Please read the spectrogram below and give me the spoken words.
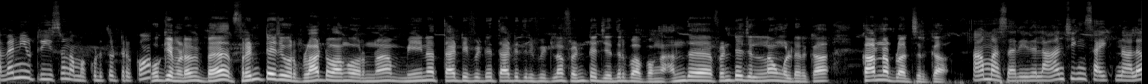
அவென்யூ ட்ரீஸும் நம்ம கொடுத்துட்ருக்கோம் ஓகே மேடம் இப்போ ஃப்ரண்டேஜ் ஒரு பிளாட் வாங்க வரணும்னா மெயினாக தேர்ட்டி ஃபீட்டு தேர்ட்டி த்ரீ ஃபீட்லாம் ஃப்ரண்டேஜ் எதிர்பார்ப்பாங்க. அந்த ஃப்ரண்டேஜ்லாம் உங்கள்ட்ட இருக்கா? கார்னர் பிளாட்ஸ் இருக்கா? ஆமாம் சார் இது லான்ச்சிங் சைட்னால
